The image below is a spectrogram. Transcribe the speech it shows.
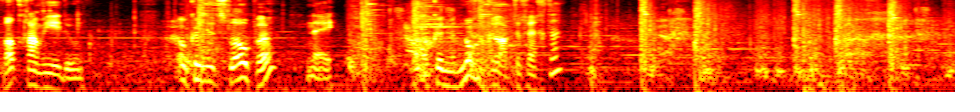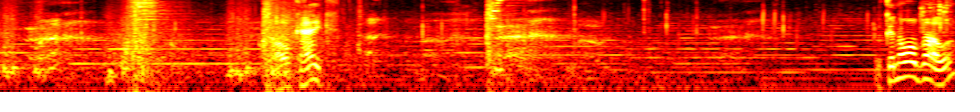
Wat gaan we hier doen? Oh, kunnen we dit slopen? Nee. Dan kunnen we nog een karakter vechten. Kijk. We kunnen al bouwen.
